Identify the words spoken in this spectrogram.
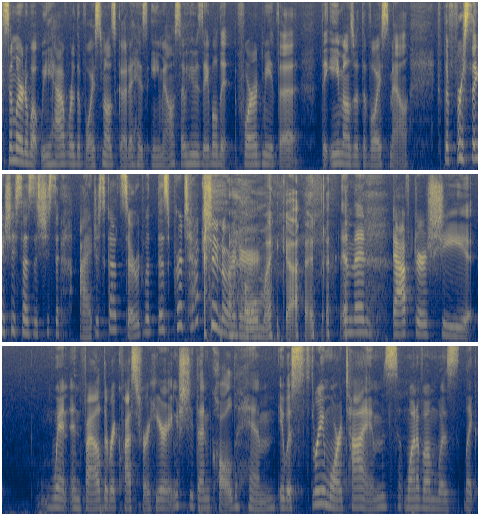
similar to what we have, where the voicemails go to his email. So he was able to forward me the the emails with the voicemail. The first thing she says is she said, "I just got served with this protection oh order." Oh my god! and then after she went and filed the request for hearing, she then called him. It was three more times. One of them was like,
